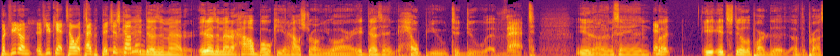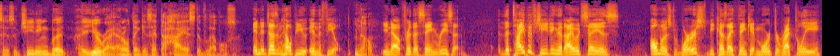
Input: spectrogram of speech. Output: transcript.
But if you don't, if you can't tell what type of pitch is coming, it doesn't matter. It doesn't matter how bulky and how strong you are. It doesn't help you to do that. You know what I'm saying? And- but it, it's still a part of the of the process of cheating. But uh, you're right. I don't think it's at the highest of levels. and it doesn't help you in the field. No. you know, for the same reason. The type of cheating that I would say is almost worse because I think it more directly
